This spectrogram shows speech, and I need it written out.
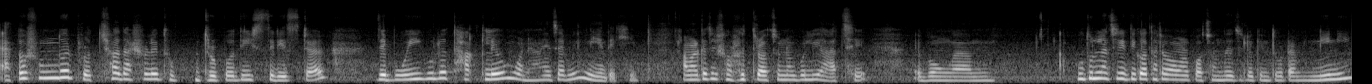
এত সুন্দর প্রচ্ছদ আসলে ধ্রুপ- ধ্রুপদী সিরিজটার, যে বইগুলো থাকলেও মনে হয় যে আমি নিয়ে দেখি। আমার কাছে শরৎ রচনাবলী আছে এবং পুতুল নাচের ইতিকথাটাও আমার পছন্দ হয়েছিল কিন্তু ওটা আমি নিইনি।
